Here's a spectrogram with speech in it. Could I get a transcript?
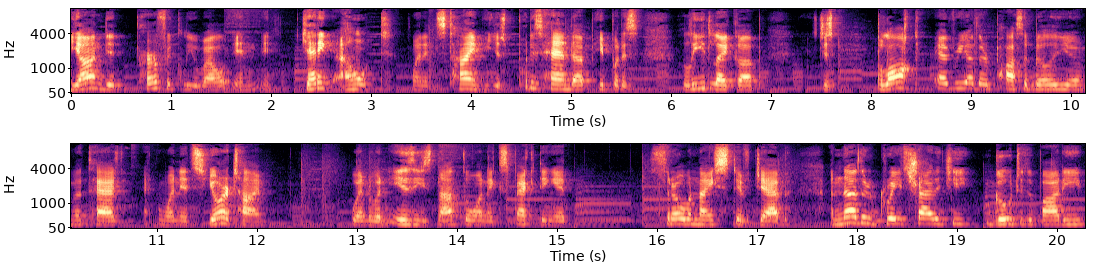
Jan did perfectly well in, in getting out when it's time. He just put his hand up, he put his lead leg up, just block every other possibility of attack. And when it's your time, when when Izzy's not the one expecting it, throw a nice stiff jab. Another great strategy, go to the body.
